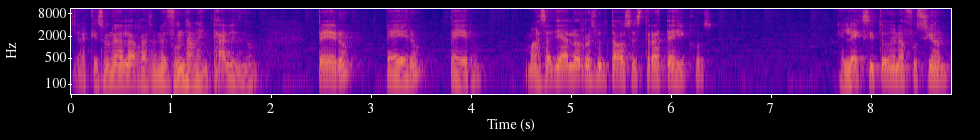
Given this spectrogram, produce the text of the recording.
ya que es una de las razones fundamentales, ¿no? Pero, pero, pero, más allá de los resultados estratégicos, el éxito de una fusión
